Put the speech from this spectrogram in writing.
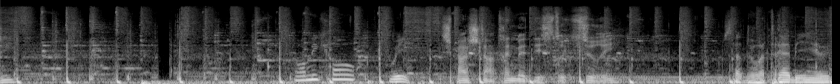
Roger, Ton micro. Oui, je pense que je suis en train de me déstructurer. ça doit très bien, Hugues.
